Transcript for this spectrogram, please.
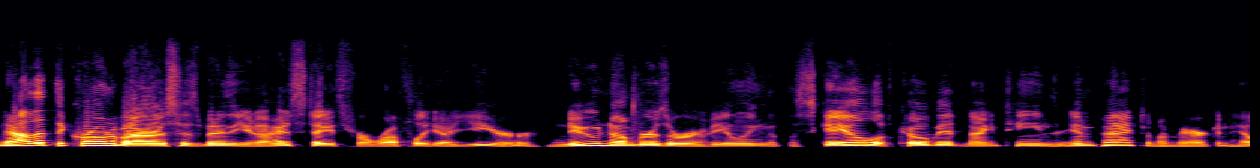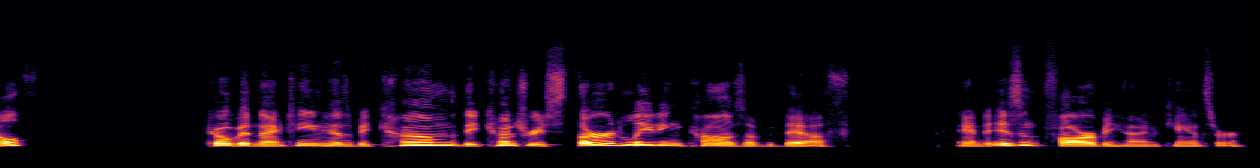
Now that the coronavirus has been in the United States for roughly a year, new numbers are revealing that the scale of COVID 19's impact on American health. COVID 19 has become the country's third leading cause of death and isn't far behind cancer.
